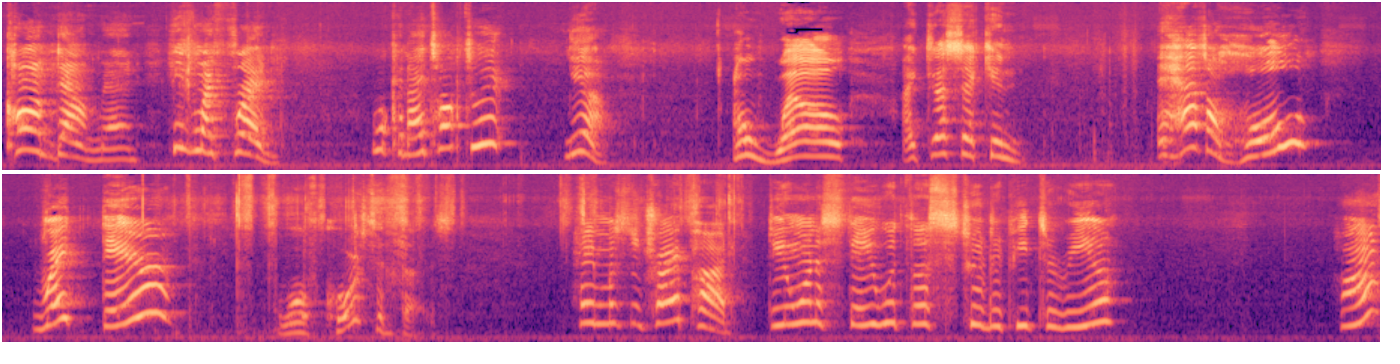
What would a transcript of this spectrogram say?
Calm down, man. He's my friend. Well, can I talk to it? Yeah. Oh, well, I guess I can. It has a hole? Right there? Well, of course it does. Hey, Mr. Tripod, do you want to stay with us to the pizzeria? Huh?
